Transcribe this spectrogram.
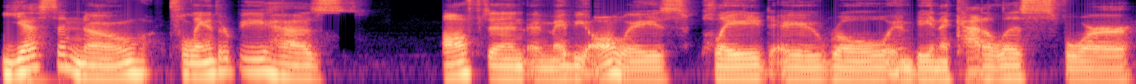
Yes and no. Philanthropy has often and maybe always played a role in being a catalyst for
